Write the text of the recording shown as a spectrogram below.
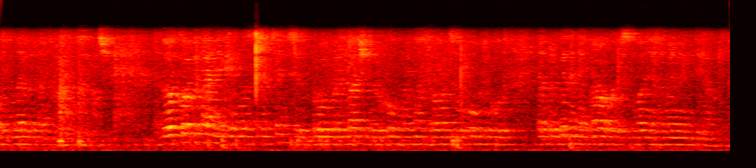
основне питання. Додаткове питання, яке вноситься на сесію, про передачу нерухомого майна з балансового обліку та припинення права користування земельними ділянками.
